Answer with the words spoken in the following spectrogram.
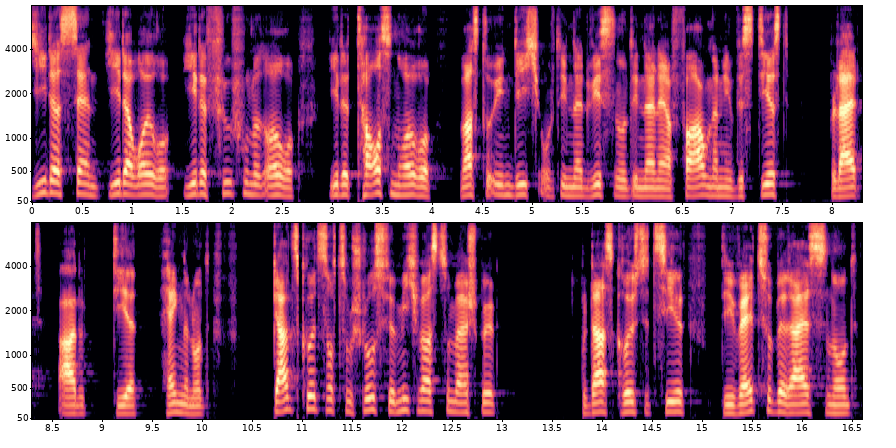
Jeder Cent, jeder Euro, jede 500 Euro, jede 1000 Euro, was du in dich und in dein Wissen und in deine Erfahrungen investierst, bleibt an dir hängen. Und ganz kurz noch zum Schluss, für mich war es zum Beispiel das größte Ziel, die Welt zu bereisen. Und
